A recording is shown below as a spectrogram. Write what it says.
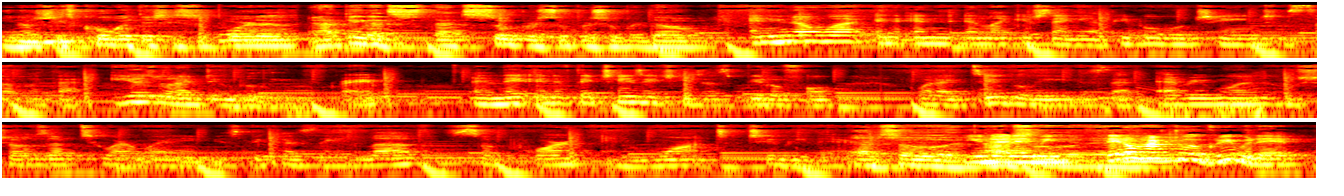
You know, she's cool with it. She's supportive, and I think that's that's super super super dope. And you know what? And, and and like you're saying, yeah, people will change and stuff like that. Here's what I do believe, right? And they and if they change, they change. That's beautiful. What I do believe is that everyone who shows up to our wedding is because they love, support, and want to be there. Absolutely. You know what I mean? They don't have to agree with it,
